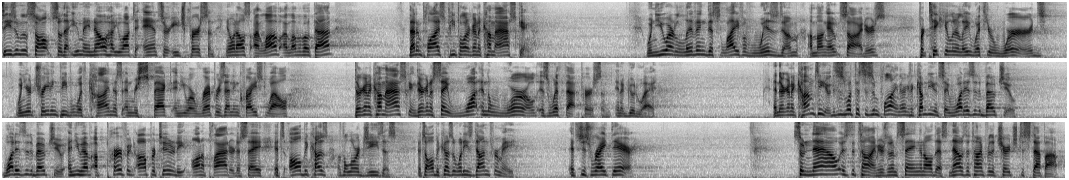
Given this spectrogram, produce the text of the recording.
Season with salt so that you may know how you ought to answer each person. You know what else I love? I love about that? That implies people are going to come asking. When you are living this life of wisdom among outsiders, particularly with your words, when you're treating people with kindness and respect and you are representing Christ well, they're going to come asking. They're going to say, What in the world is with that person in a good way? And they're going to come to you. This is what this is implying. They're going to come to you and say, What is it about you? What is it about you? And you have a perfect opportunity on a platter to say, It's all because of the Lord Jesus. It's all because of what He's done for me. It's just right there. So now is the time. Here's what I'm saying in all this. Now is the time for the church to step up.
